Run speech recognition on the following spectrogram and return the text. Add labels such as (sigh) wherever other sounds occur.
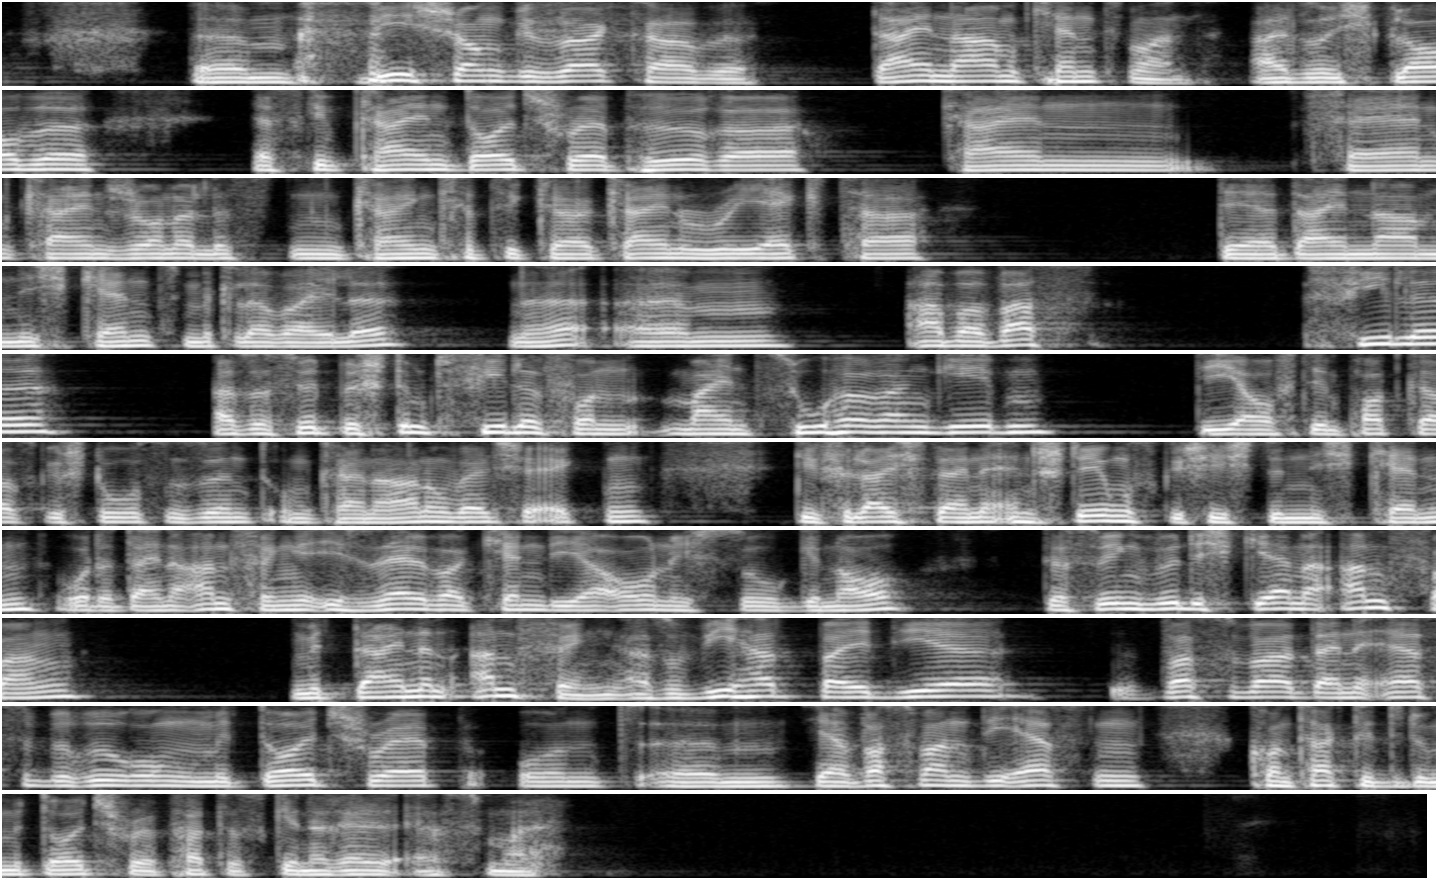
Ähm, (laughs) wie ich schon gesagt habe, dein Namen kennt man. Also ich glaube, es gibt keinen Deutschrap-Hörer, keinen Fan, keinen Journalisten, keinen Kritiker, keinen Reactor, der deinen Namen nicht kennt mittlerweile. Ne? Ähm, aber was viele, also es wird bestimmt viele von meinen Zuhörern geben, die auf den Podcast gestoßen sind, um keine Ahnung welche Ecken, die vielleicht deine Entstehungsgeschichte nicht kennen oder deine Anfänge. Ich selber kenne die ja auch nicht so genau. Deswegen würde ich gerne anfangen mit deinen Anfängen. Also wie hat bei dir, was war deine erste Berührung mit Deutschrap und ähm, ja, was waren die ersten Kontakte, die du mit Deutschrap hattest, generell erstmal?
